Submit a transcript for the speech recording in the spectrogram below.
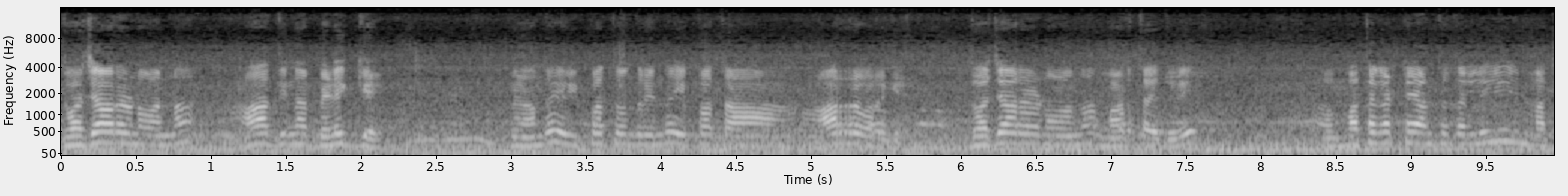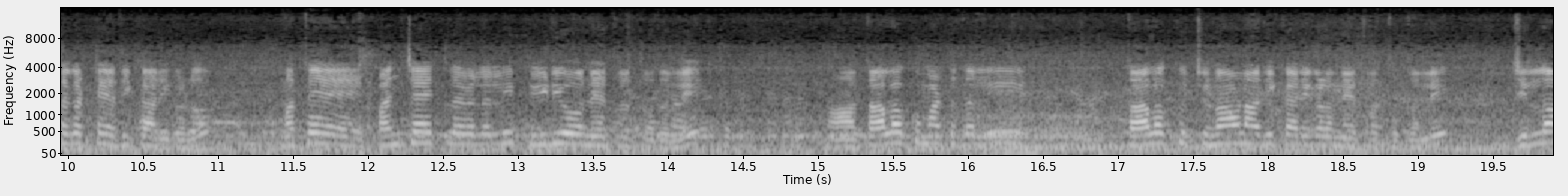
ಧ್ವಜಾರೋಹಣವನ್ನು ಆ ದಿನ ಬೆಳಗ್ಗೆ, ಅಂದರೆ ಇಪ್ಪತ್ತೊಂದರಿಂದ ಇಪ್ಪತ್ತ ಆರರವರೆಗೆ ಧ್ವಜಾರೋಹಣವನ್ನು ಮಾಡ್ತಾಯಿದ್ದೀವಿ ಮತಗಟ್ಟೆ ಹಂತದಲ್ಲಿ ಮತಗಟ್ಟೆ ಅಧಿಕಾರಿಗಳು ಮತ್ತು ಪಂಚಾಯತ್ ಲೆವೆಲಲ್ಲಿ ಪಿ ಡಿ ಒ ನೇತೃತ್ವದಲ್ಲಿ ತಾಲೂಕು ಮಟ್ಟದಲ್ಲಿ ತಾಲೂಕು ಚುನಾವಣಾಧಿಕಾರಿಗಳ ನೇತೃತ್ವದಲ್ಲಿ ಜಿಲ್ಲಾ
